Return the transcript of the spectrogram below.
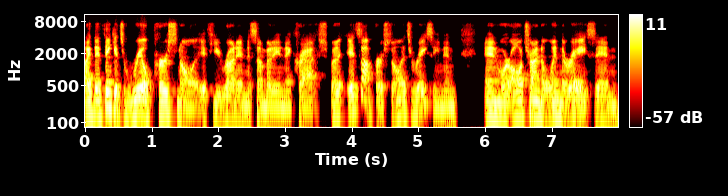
Like they think it's real personal if you run into somebody and they crash, but it's not personal. It's racing, and and we're all trying to win the race. And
